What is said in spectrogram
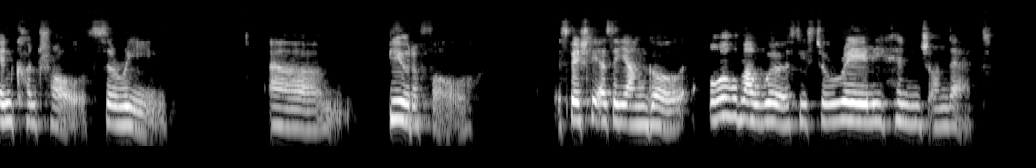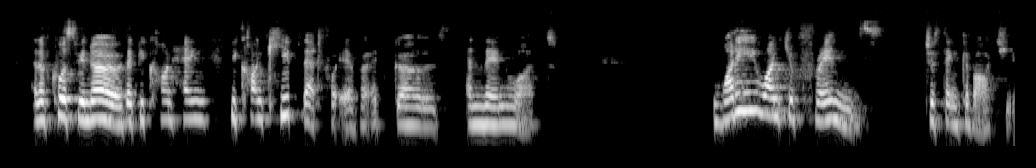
in control, serene, um, beautiful, especially as a young girl. All my worth used to really hinge on that. And of course, we know that we can't hang, we can't keep that forever. It goes. And then what? What do you want your friends to think about you?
